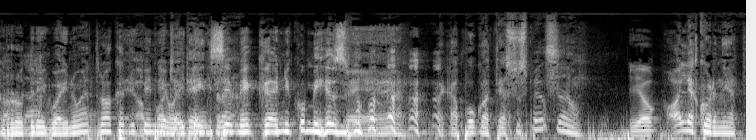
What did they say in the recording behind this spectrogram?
Rodrigo, aí não é troca de É, pneu, aí até tem que entrar. ser mecânico mesmo. É, daqui a pouco até suspensão. E eu, Olha a corneta.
